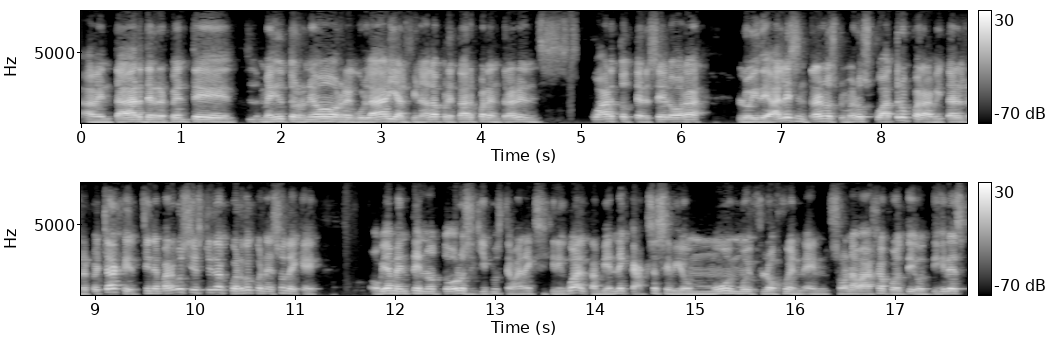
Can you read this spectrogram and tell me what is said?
aventar de repente medio torneo regular y al final apretar para entrar en cuarto, tercero. Ahora lo ideal es entrar en los primeros cuatro para evitar el repechaje. Sin embargo, sí estoy de acuerdo con eso de que obviamente no todos los equipos te van a exigir igual. También Necaxa se vio muy, muy flojo en, zona baja. Por te digo, Tigres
